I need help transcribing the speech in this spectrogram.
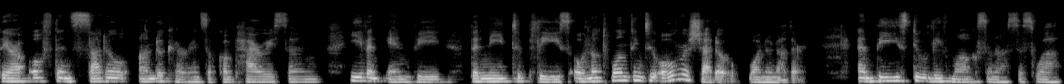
there are often subtle undercurrents of comparison, even envy, the need to please, or not wanting to overshadow one another. And these do leave marks on us as well.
